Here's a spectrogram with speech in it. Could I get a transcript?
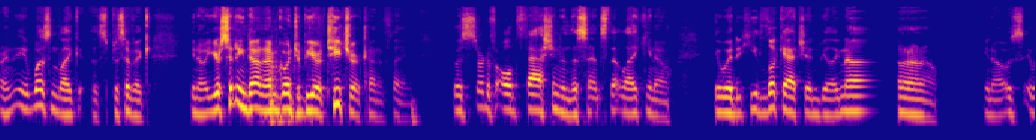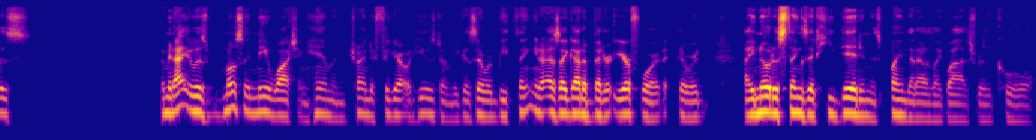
and it wasn't like a specific you know you're sitting down and i'm going to be your teacher kind of thing it was sort of old fashioned in the sense that like you know it would he'd look at you and be like no no no no you know it was it was i mean I, it was mostly me watching him and trying to figure out what he was doing because there would be things you know as i got a better ear for it there were i noticed things that he did in his playing that i was like wow that's really cool.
